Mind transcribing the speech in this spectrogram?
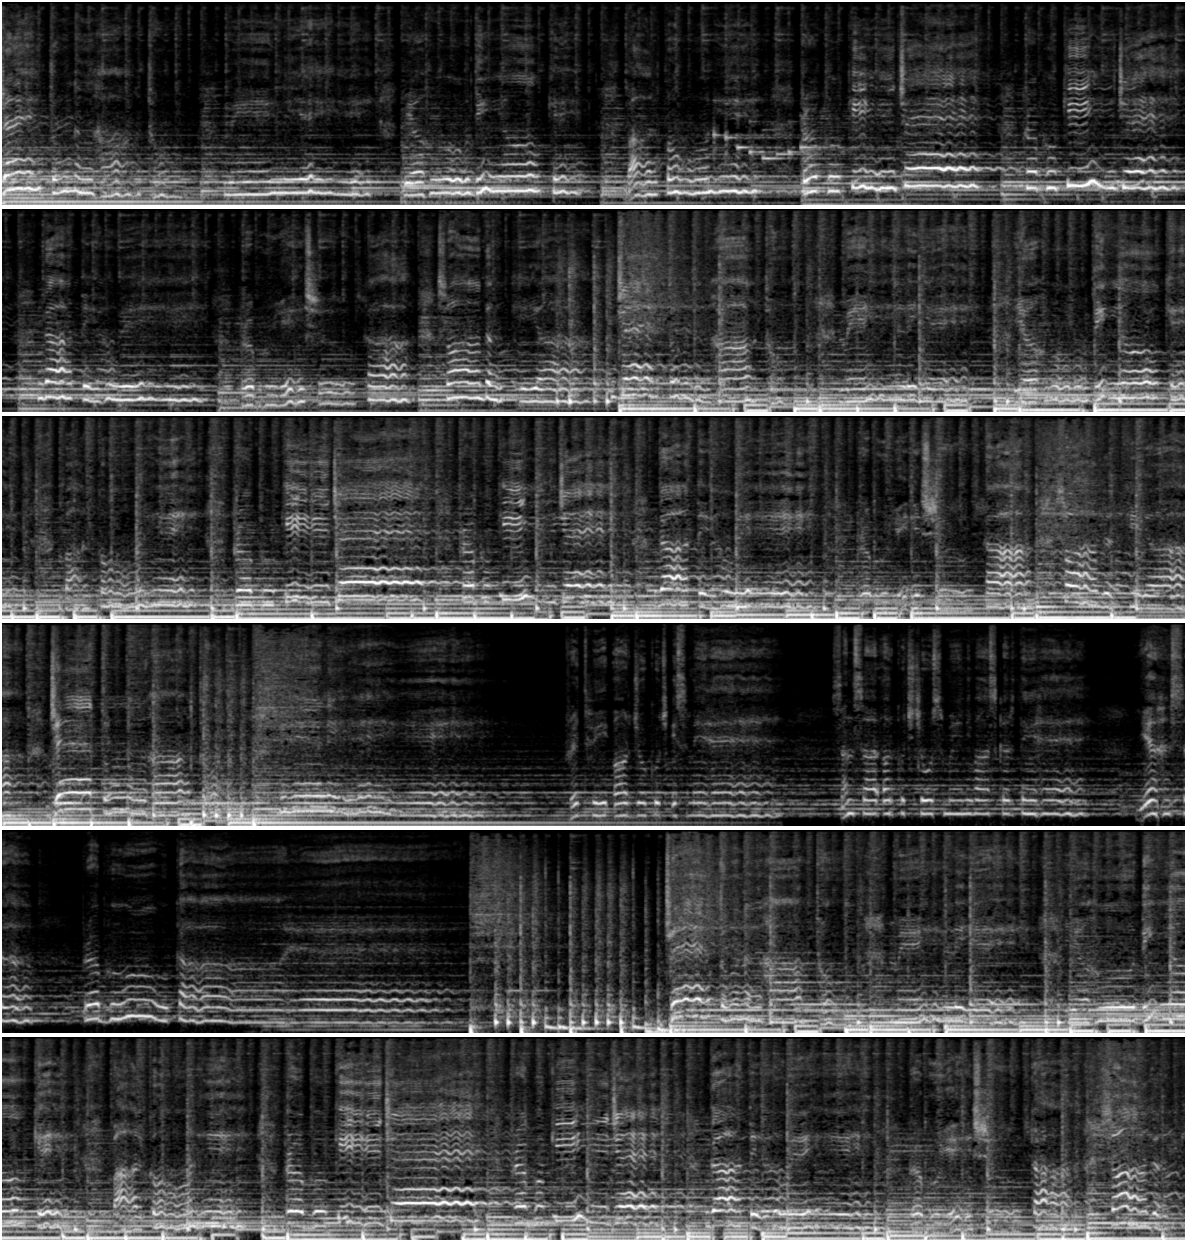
जैतून हाथों में लिए, यहूदियों के बालकों ने प्रभु की जय, प्रभु की जय गाते हुए, प्रभु यीशु का स्वागत किया। जय तुम हाथों के बालकों ने प्रभु की जय, प्रभु की जय गाते हुए प्रभु यीशु का स्वागत किया। जैतून हाथों के लिए। पृथ्वी और जो कुछ इसमें है संसार और कुछ जो उसमें निवास करते हैं, यह सब प्रभु का है। जैतून हाथों में लिए, यहूदियों के बालकों ने प्रभु की जय की जय गाते हुए। प्रभु यीशु का स्वागत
